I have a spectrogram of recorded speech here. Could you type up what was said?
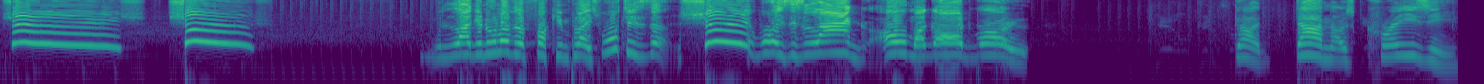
Shush! Shush! We're lagging all over the fucking place. What is that? Shit! What is this lag? Oh my god, bro! God damn, that was crazy.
